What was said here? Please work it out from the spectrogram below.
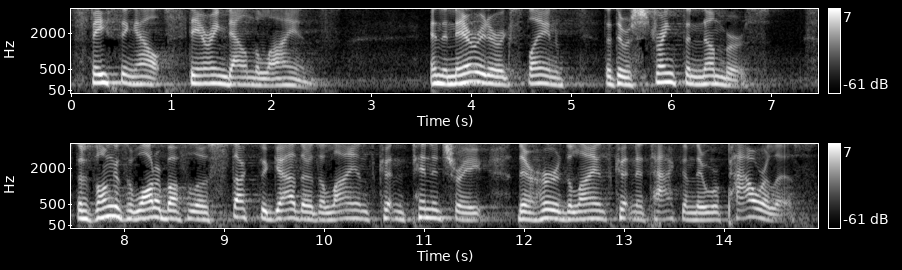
facing out, staring down the lions. And the narrator explained that there was strength in numbers. That as long as the water buffaloes stuck together, the lions couldn't penetrate their herd. The lions couldn't attack them. They were powerless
